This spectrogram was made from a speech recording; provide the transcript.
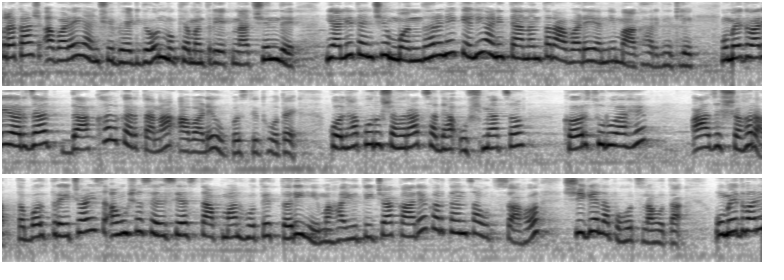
प्रकाश आवाडे यांची भेट घेऊन मुख्यमंत्री एकनाथ शिंदे यांनी त्यांची मनधरणी केली आणि त्यानंतर आवाडे यांनी माघार घेतली. उमेदवारी अर्ज दाखल करताना आवाडे उपस्थित होते. कोल्हापूर शहरात सध्या उष्म्याचं कर सुरू आहे. आज शहरात तब्बल त्रेचाळीस अंश सेल्सिअस तापमान होते तरीही महायुतीच्या कार्यकर्त्यांचा उत्साह शिगेला पोहोचला होता. उमेदवारी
